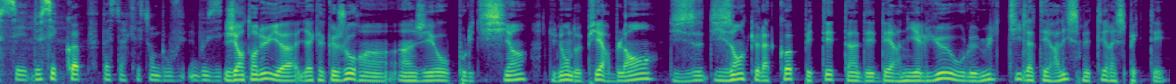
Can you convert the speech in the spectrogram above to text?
ces, de ces COP, pasteur Christian Bouzy J'ai entendu il y, a, il y, a, quelques jours un, un, géopoliticien du nom de Pierre Blanc disant que la COP était un des derniers lieux où le multilatéralisme était respecté,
